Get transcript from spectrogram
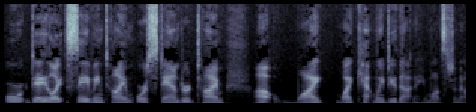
or daylight saving time or standard time. Uh, why why can't we do that? He wants to know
